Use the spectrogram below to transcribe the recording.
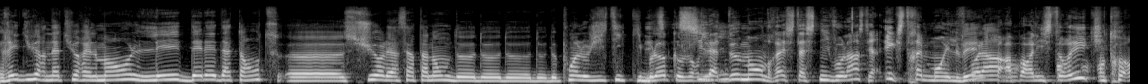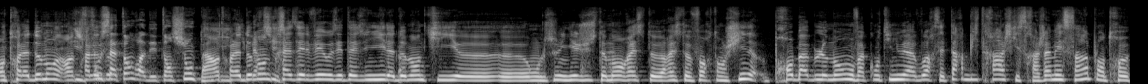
réduire naturellement les délais d'attente euh, sur un certain nombre de, de, de, de points logistiques qui bloquent aujourd'hui. Si la demande reste à ce niveau-là, c'est-à-dire extrêmement élevée par rapport à l'historique, entre, entre la demande, entre il faut s'attendre à des tensions. Bah, entre la demande très élevée aux États-Unis, la demande qui, euh, euh, on le soulignait justement, reste reste forte en Chine. Probablement, on va continuer à avoir cet arbitrage qui sera jamais simple entre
